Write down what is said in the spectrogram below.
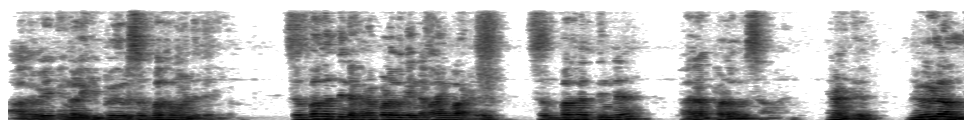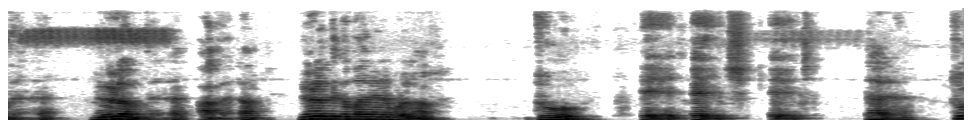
ஆகவே எங்களுக்கு இப்போ இது ஒரு செவ்வகம் ஒன்று தெரியும். செவ்வகத்தின் பரப்பளவுக்கு என்ன வாய்ப்பாடு செவ்வகத்தின் பரப்பளவு சமன். இரண்டு நீளம் தர நீளம் தர அகலம். நீளத்துக்கு பதில் என்ன போடலாம்? டூ ஏஜ் ஹெச் ஹெச் தர டூ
